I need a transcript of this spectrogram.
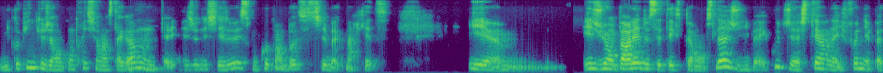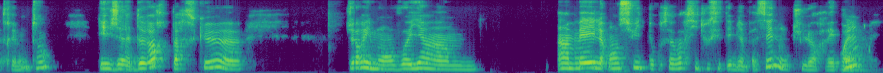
une copine que j'ai rencontrée sur Instagram. On Mhm. est allé déjeuner chez eux et son copain bosse chez Back Market. Et, et je lui en parlais de cette expérience-là. Je lui dis, bah écoute, j'ai acheté un iPhone il n'y a pas très longtemps et j'adore parce que, euh, genre, ils m'ont envoyé un, un mail ensuite pour savoir si tout s'était bien passé. Donc, tu leur réponds Ouais.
